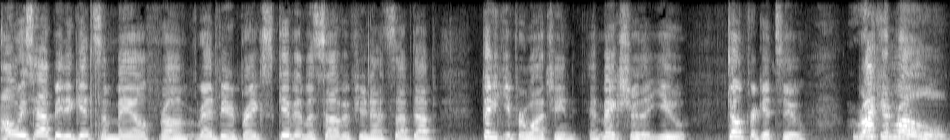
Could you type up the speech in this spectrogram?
always happy to get some mail from Redbeard Breaks. Give him a sub if you're not subbed up. Thank you for watching, and make sure that you don't forget to rock and roll.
